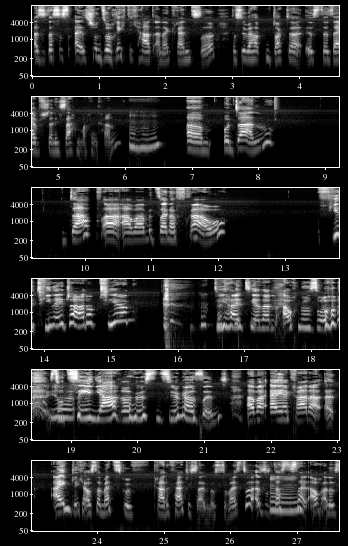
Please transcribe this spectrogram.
also das ist, äh, ist schon so richtig hart an der Grenze, dass überhaupt ein Doktor ist, der selbstständig Sachen machen kann. Mhm. Ähm, und dann darf er aber mit seiner Frau vier Teenager adoptieren, die halt ja dann auch nur so, so Ja. zehn Jahre höchstens jünger sind. Aber er ja gerade äh, eigentlich aus der Med School gerade fertig sein müsste, weißt du? Also das Mhm. ist halt auch alles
